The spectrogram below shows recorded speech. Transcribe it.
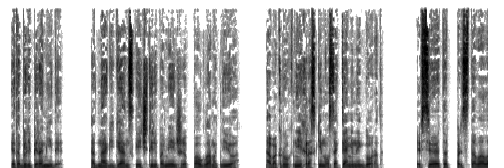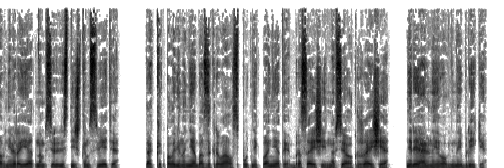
— это были пирамиды. Одна гигантская и четыре поменьше, по углам от нее, а вокруг них раскинулся каменный город. И все это представало в невероятном сюрреалистическом свете, так как половину неба закрывал спутник планеты, бросающий на все окружающее нереальные огненные блики.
